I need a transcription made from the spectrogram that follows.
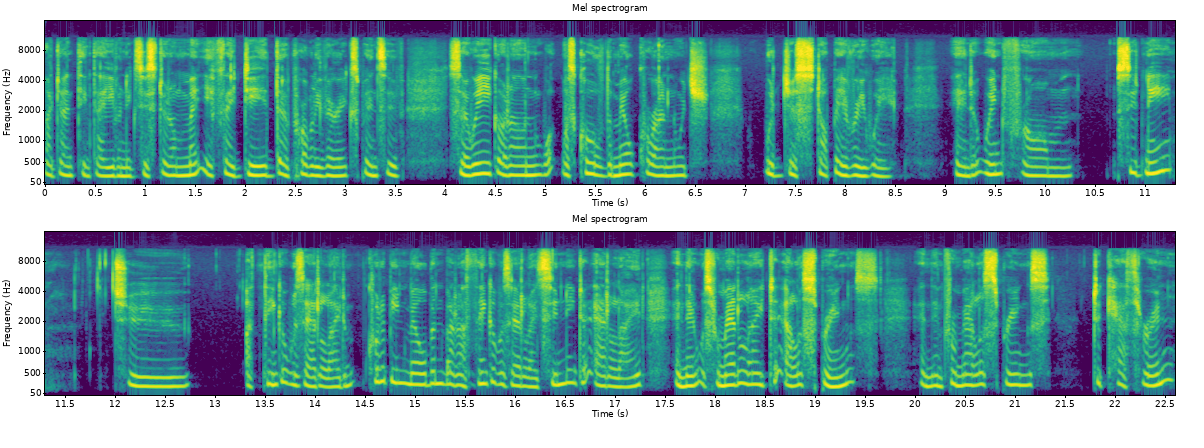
I don't think they even existed on. If they did, they were probably very expensive. So we got on what was called the Milk Run, which would just stop everywhere, and it went from Sydney to I think it was Adelaide. Could have been Melbourne, but I think it was Adelaide. Sydney to Adelaide, and then it was from Adelaide to Alice Springs, and then from Alice Springs to Katherine,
